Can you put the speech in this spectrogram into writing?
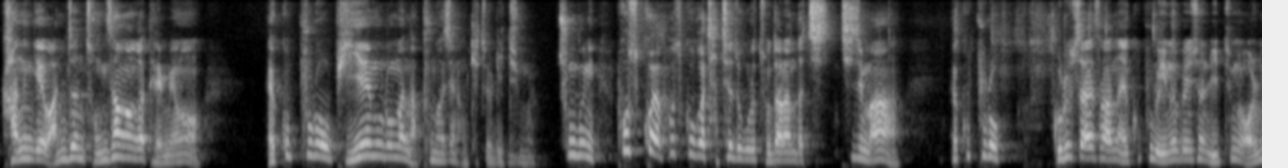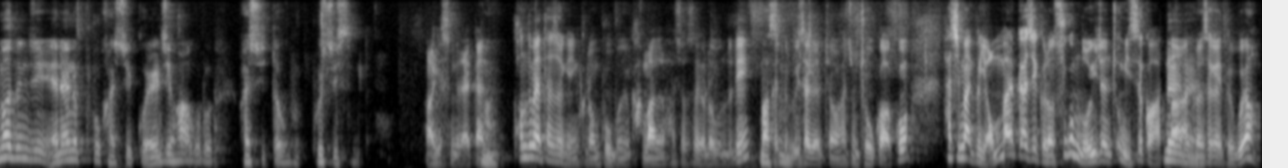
가는 게 완전 정상화가 되면 에코프로 BM으로만 납품하진 않겠죠, 리튬을. 충분히 포스코야 포스코가 자체적으로 조달한다 치, 치지만 에코프로 그룹사에서 하는 에코프로 이노베이션 리튬은 얼마든지 LNF로 갈 수 있고 LG 화학으로 갈 수 있다고 볼 수 있습니다. 알겠습니다. 약간 음. 펀드멘탈적인 그런 부분을 감안을 하셔서 여러분들이 맞습니다. 의사 결정을 하시면 좋을 것 같고 하지만 그 연말까지 그런 수급 노이즈는 좀 있을 것 같다 네네. 그런 생각이 들고요.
